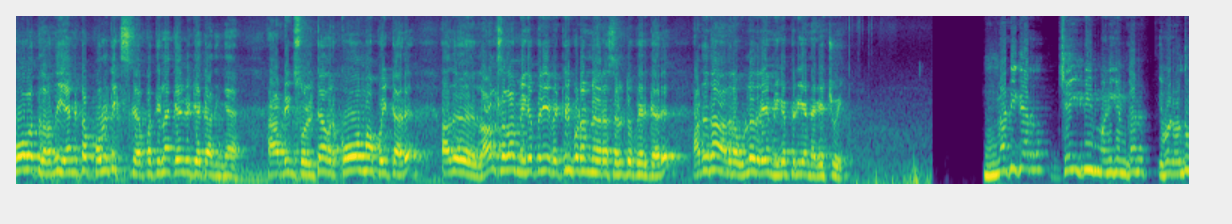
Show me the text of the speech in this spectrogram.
கோவத்தில் வந்து என்கிட்ட பொலிட்டிக்ஸ் பற்றிலாம் கேள்வி கேட்காதீங்க அப்படின்னு சொல்லிட்டு அவர் கோவமாக போயிட்டார். அது லால் சலாம் மிகப்பெரிய வெற்றி படம்னு வேற சொல்லிட்டு போயிருக்காரு. அதுதான் அதில் உள்ளதுலேயே மிகப்பெரிய நகைச்சுவை. நடிகர் ஜெய் பி மணிகண்டன் இவர் வந்து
